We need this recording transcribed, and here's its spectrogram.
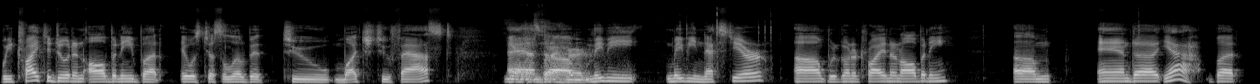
we tried to do it in Albany, but it was just a little bit too much, too fast. Yeah, and um, maybe maybe next year uh, we're going to try it in Albany. Um, and uh, yeah, but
